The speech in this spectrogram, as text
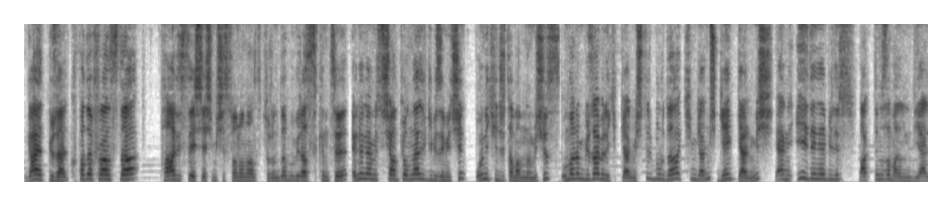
Gayet güzel. Kupada Fransa'da Paris'le eşleşmişiz son 16 turunda. Bu biraz sıkıntı. En önemlisi Şampiyonlar Ligi bizim için. 12. tamamlamışız. Umarım güzel bir ekip gelmiştir. Burada kim gelmiş? Genk gelmiş. Yani iyi denebilir. Baktığınız zaman hani diğer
